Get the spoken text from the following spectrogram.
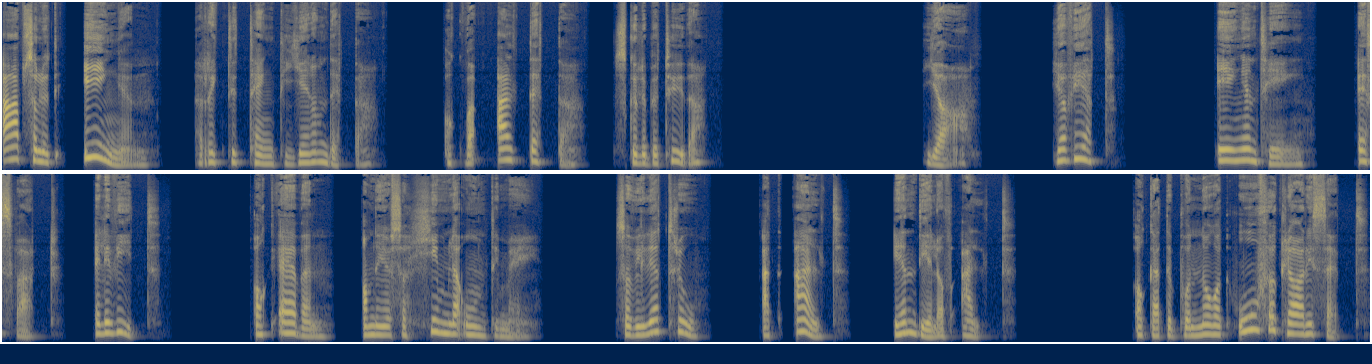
absolut ingen, riktigt tänkt igenom detta och vad allt detta skulle betyda? Ja, jag vet. Ingenting är svart eller vit. Och även om det gör så himla ont i mig så vill jag tro att allt är en del av allt. Och att det på något oförklarligt sätt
